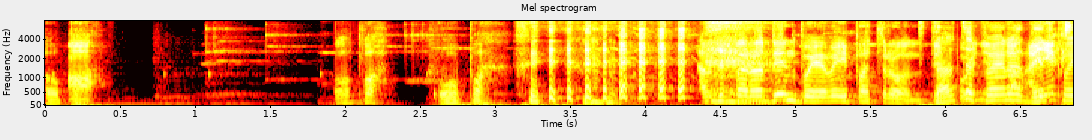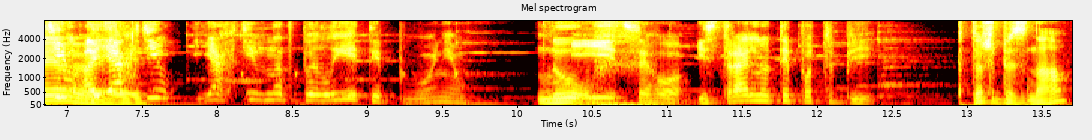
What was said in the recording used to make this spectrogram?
Опа. О. Опа. Опа. Там тепер один бойовий патрон. Ти Там поняв, тепер да? один а я хотів, а я бойовий. хотів, я хотів надпилити, поняв? Ну, І цього, і стрельнути по тобі. хто ж би знав?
